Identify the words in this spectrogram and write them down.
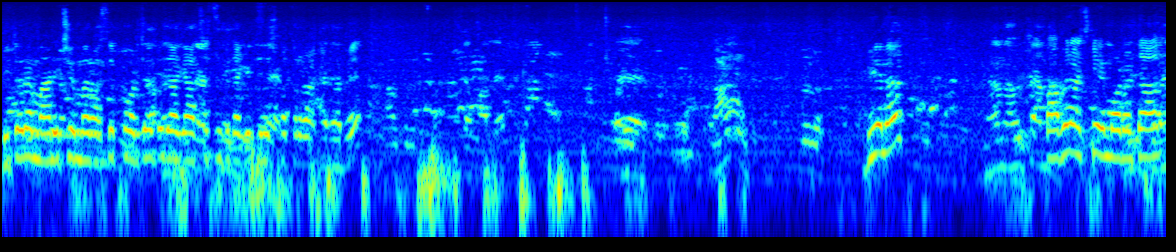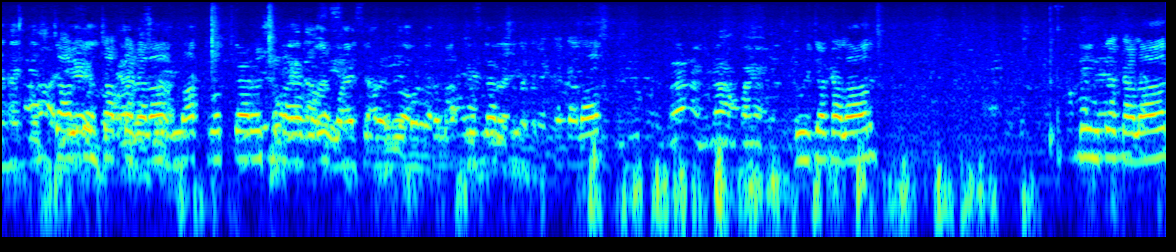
ভিতরে মানি চেম্বার আছে পর্যাপ্ত জায়গা আছে টুকিটাকি জিনিসপত্র রাখা যাবে। বিয়ে না? পাবেন আজকে এই মডেলটা চারটা কালার মাত্র তেরোশো টাকা করে মাত্র তেরোশো টাকা। একটা কালার দুইটা কালার, তিনটা কালার?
